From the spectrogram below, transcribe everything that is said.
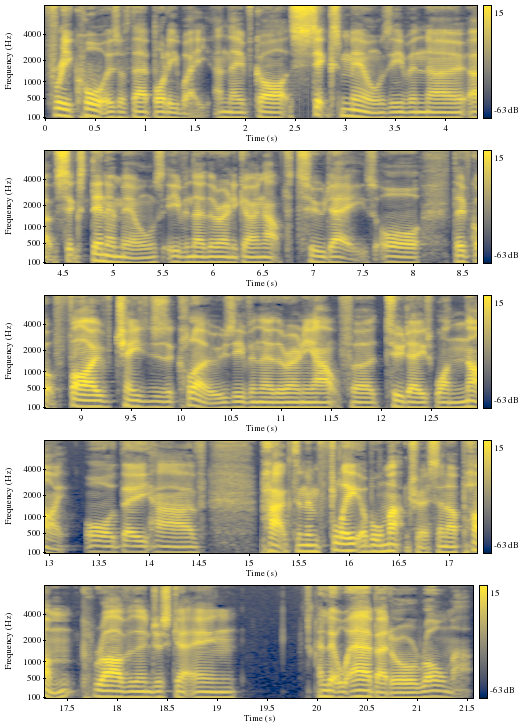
three quarters of their body weight, and they've got six meals, even though uh, six dinner meals, even though they're only going out for two days, or they've got five changes of clothes, even though they're only out for two days, one night, or they have packed an inflatable mattress and a pump rather than just getting a little airbed or a roll mat.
